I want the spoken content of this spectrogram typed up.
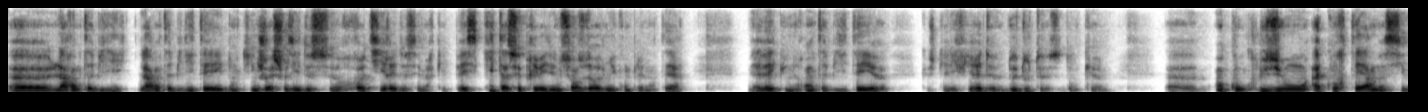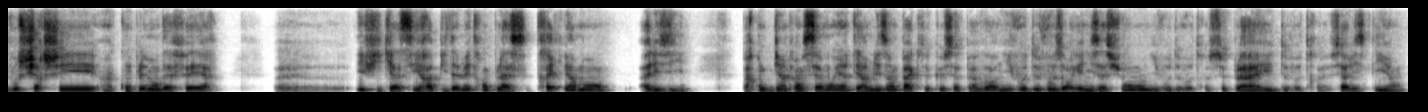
euh, la, rentabilité, la rentabilité, donc Kingjo a choisi de se retirer de ces marketplaces, quitte à se priver d'une source de revenus complémentaire, mais avec une rentabilité que je qualifierais de, de douteuse. Donc en conclusion, à court terme, si vous cherchez un complément d'affaires efficace et rapide à mettre en place, très clairement, allez-y. Par contre, bien penser à moyen terme les impacts que ça peut avoir au niveau de vos organisations, au niveau de votre supply, de votre service client,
